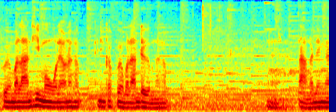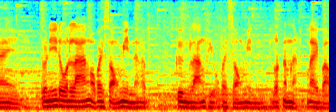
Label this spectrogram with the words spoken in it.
เฟืองบาลานซ์ที่โมแล้วนะครับ อันนี้ก็เฟืองบาลานซ์เดิมนะครับต่างกันยังไง ตัวนี้โดนล้างออกไป 2มิลนะครับ กึ่งล้างผิวออกไป 2มิลลดน้ำหนักไล่เบา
